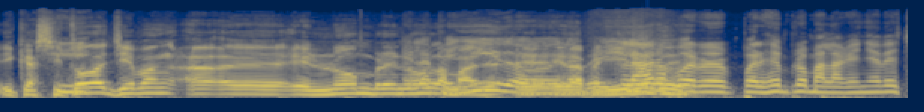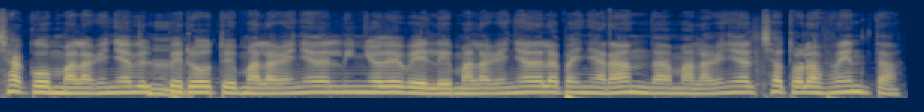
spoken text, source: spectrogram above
y casi todas llevan eh, el nombre, ¿no? El apellido, el, apellido claro, por, ejemplo, malagueña de Chacón, malagueña del ah. Perote, malagueña del Niño de Vélez, malagueña de la Peñaranda, malagueña del Chato Las Ventas.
